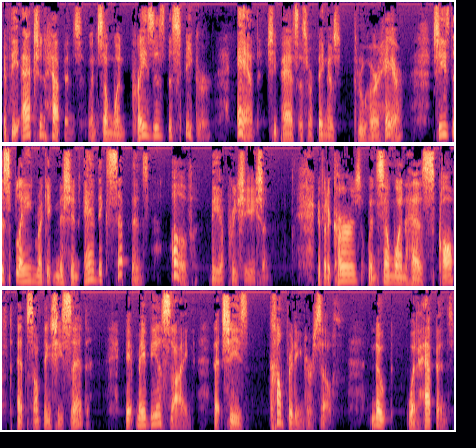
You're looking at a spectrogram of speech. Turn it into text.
If the action happens when someone praises the speaker and she passes her fingers through her hair, she's displaying recognition and acceptance of the appreciation. If it occurs when someone has scoffed at something she said, it may be a sign that she's comforting herself. Note what happens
